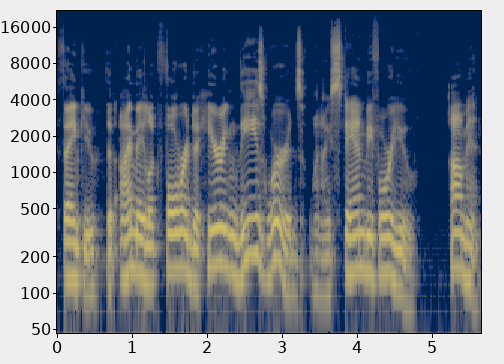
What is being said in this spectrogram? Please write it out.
thank you that I may look forward to hearing these words when I stand before you. Amen.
